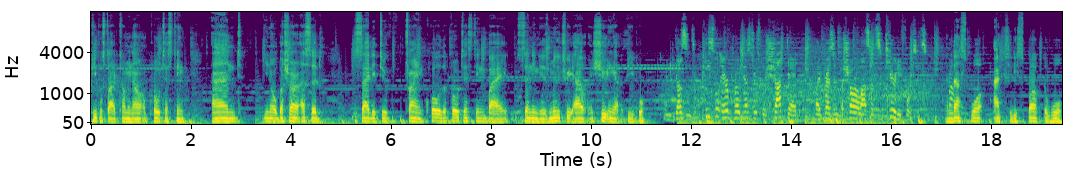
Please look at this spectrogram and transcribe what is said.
People started coming out and protesting, and you know, Bashar Assad decided to try and quell the protesting by sending his military out and shooting at the people. when dozens of peaceful Arab protesters were shot dead by President Bashar al Assad's security forces. And that's what actually sparked the war.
